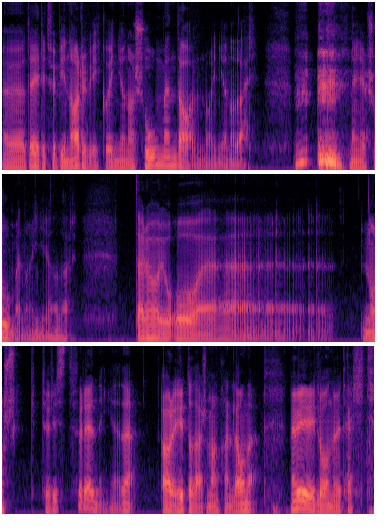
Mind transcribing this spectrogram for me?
Det er litt forbi Narvik og inn gjennom Sjomendalen og inn gjennom der. Eller Sjomen og inn gjennom der. Der har jo òg eh, Norsk Turistforening, er det? Jeg har ei hytte der som man kan låne. Men vi låner jo telt.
